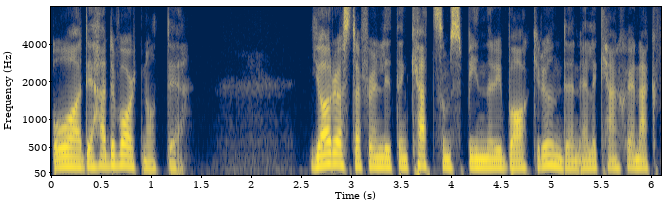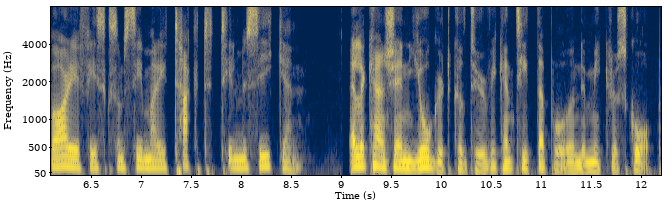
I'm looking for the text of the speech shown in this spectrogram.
Åh, det hade varit något det. Jag röstar för en liten katt som spinner i bakgrunden eller kanske en akvariefisk som simmar i takt till musiken. Eller kanske en yoghurtkultur vi kan titta på under mikroskop.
